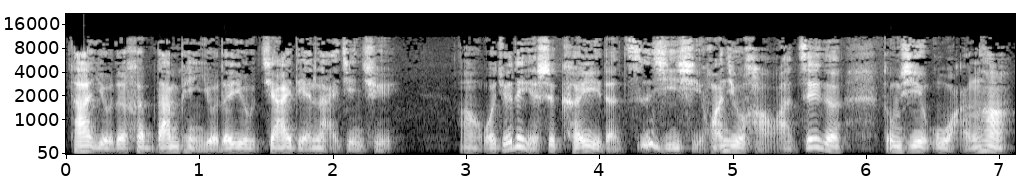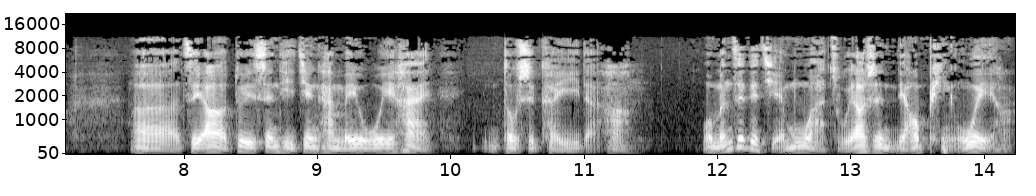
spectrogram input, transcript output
他有的喝单品，有的又加一点奶进去啊，我觉得也是可以的，自己喜欢就好啊。这个东西玩哈，呃，只要对身体健康没有危害，都是可以的哈。我们这个节目啊，主要是聊品味哈，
